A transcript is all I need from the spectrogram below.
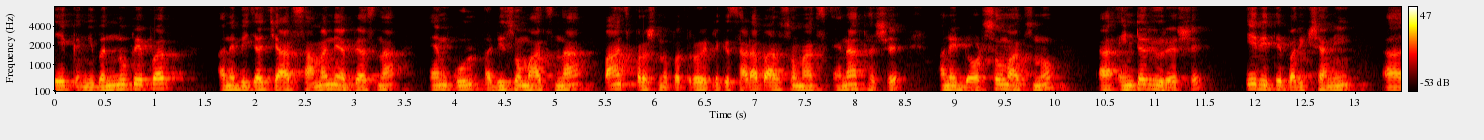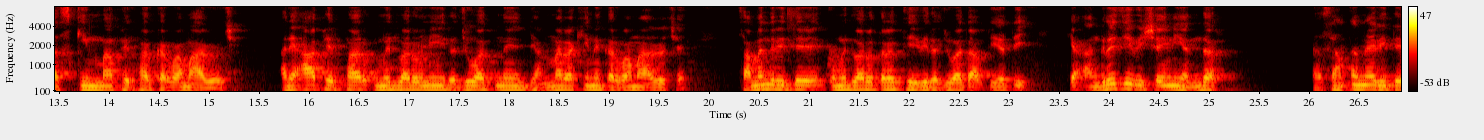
એક નિબંધનું પેપર અને બીજા ચાર સામાન્ય અભ્યાસના, એમ કુલ અઢીસો માર્ક્સના પાંચ પ્રશ્નપત્રો, એટલે કે સાડા બારસો માર્ક્સ એના થશે અને દોઢસો માર્ક્સનો ઇન્ટરવ્યૂ રહેશે. એ રીતે પરીક્ષાની સ્કીમમાં ફેરફાર કરવામાં આવ્યો છે. અને આ ફેરફાર ઉમેદવારોની રજૂઆતને ધ્યાનમાં રાખીને કરવામાં આવ્યો છે. સામાન્ય રીતે ઉમેદવારો તરફથી એવી રજૂઆત આવતી હતી કે અંગ્રેજી વિષયની અંદર સામાન્ય રીતે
